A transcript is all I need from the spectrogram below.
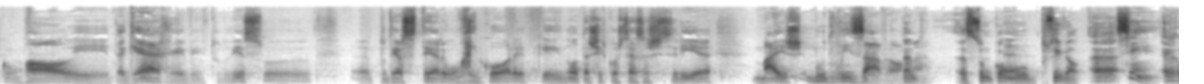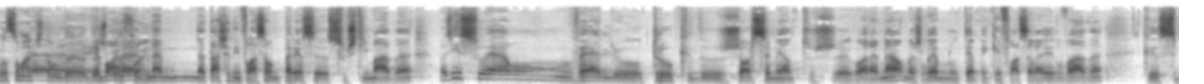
global e da guerra e tudo isso, uh, poder-se ter um rigor que em outras circunstâncias seria mais modelizável. É? Portanto, assume como uh, possível. Uh, sim. Em relação à questão da, das embora pensões... Na, na taxa de inflação me pareça subestimada, mas isso é um velho truque dos orçamentos. Agora não, mas lembro no tempo em que a inflação era elevada, que se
